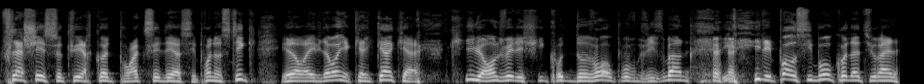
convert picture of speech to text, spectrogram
flasher ce QR code pour accéder à ses pronostics. Et alors, évidemment, il y a quelqu'un qui, a, qui lui a enlevé les chicots de devant au pauvre Griezmann. Il n'est pas aussi beau qu'au naturel.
